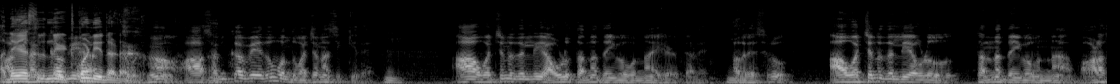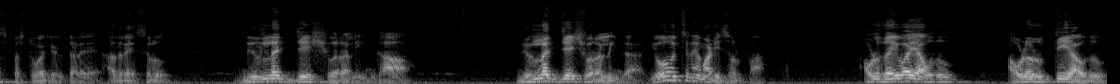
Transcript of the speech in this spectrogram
ಅದೇ ಹೆಸರನ್ನ ಇಟ್ಕೊಂಡಿದ್ದಾಳೆ ಹಾಂ ಆ ಸಂಕವೇದು ಒಂದು ವಚನ ಸಿಕ್ಕಿದೆ. ಆ ವಚನದಲ್ಲಿ ಅವಳು ತನ್ನ ದೈವವನ್ನು ಹೇಳ್ತಾಳೆ. ಅದರ ಹೆಸರು ಆ ವಚನದಲ್ಲಿ ಅವಳು ತನ್ನ ದೈವವನ್ನು ಬಹಳ ಸ್ಪಷ್ಟವಾಗಿ ಹೇಳ್ತಾಳೆ. ಅದರ ಹೆಸರು ನಿರ್ಲಜ್ಜೇಶ್ವರ ಲಿಂಗ ನಿರ್ಲಜ್ಜೇಶ್ವರ ಲಿಂಗ ಯೋಚನೆ ಮಾಡಿ ಸ್ವಲ್ಪ. ಅವಳ ದೈವ ಯಾವುದು? ಅವಳ ವೃತ್ತಿ ಯಾವುದು?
